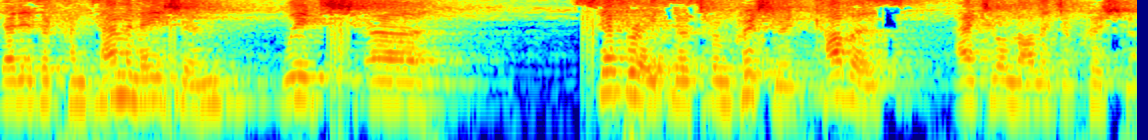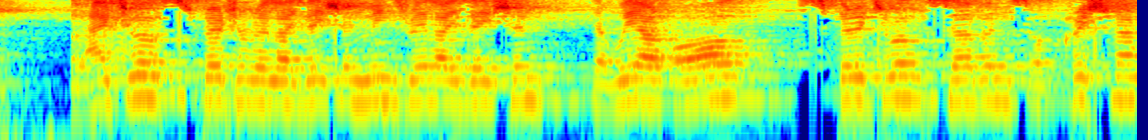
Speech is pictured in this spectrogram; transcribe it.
that is a contamination which uh, separates us from Krishna. It covers actual knowledge of Krishna. Actual spiritual realization means realization that we are all spiritual servants of Krishna,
